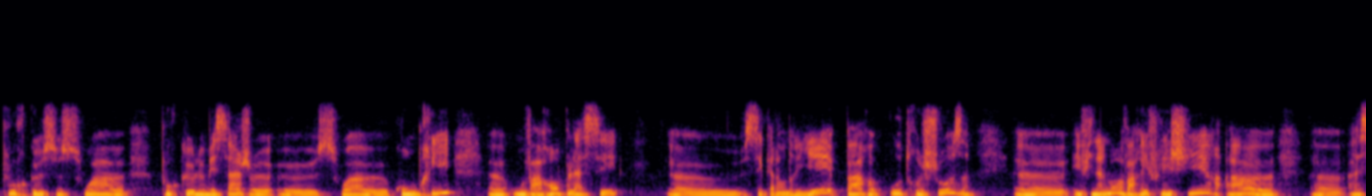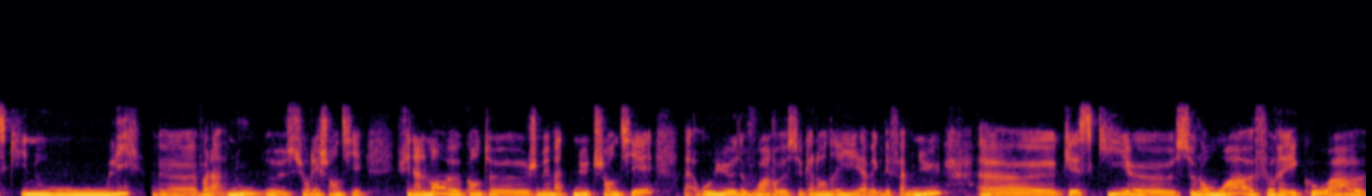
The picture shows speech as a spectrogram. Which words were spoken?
pour que ce soit, pour que le message soit compris, on va remplacer ces calendriers par autre chose euh, et finalement, on va réfléchir à, euh, euh, à ce qui nous lie, voilà, nous, sur les chantiers. Finalement, quand je mets ma tenue de chantier, bah, au lieu de voir ce calendrier avec des femmes nues, qu'est-ce qui, selon moi, ferait écho à,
